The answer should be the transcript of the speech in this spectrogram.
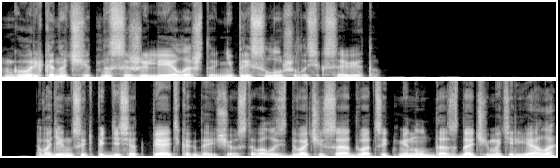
горько, но тщетно сожалела, что не прислушалась к совету. В 11.55, когда еще оставалось 2 часа 20 минут до сдачи материала,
